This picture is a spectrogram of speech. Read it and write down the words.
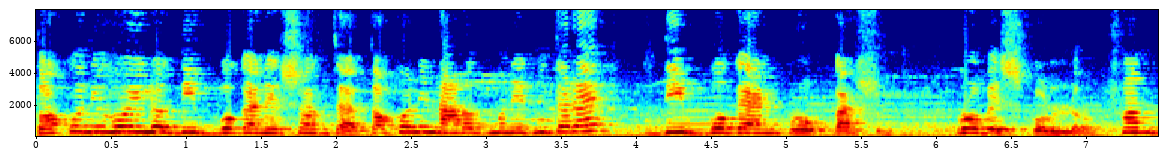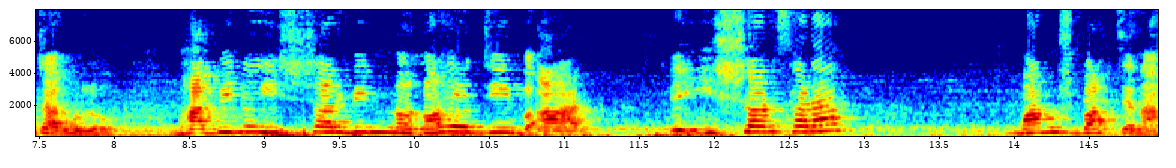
তখনই হইল দিব্যজ্ঞানের সঞ্চার, তখনই নারদমণির ভিতরে দিব্যজ্ঞান প্রকাশ প্রবেশ করল। সঞ্চার হলো, ভাবিন ঈশ্বর ভিন্ন নহে জীব আর। এই ঈশ্বর ছাড়া মানুষ বাঁচে না।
